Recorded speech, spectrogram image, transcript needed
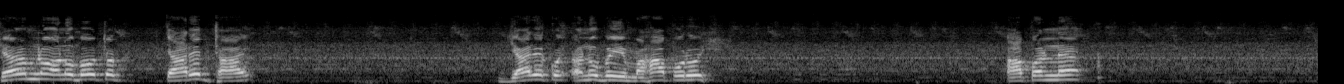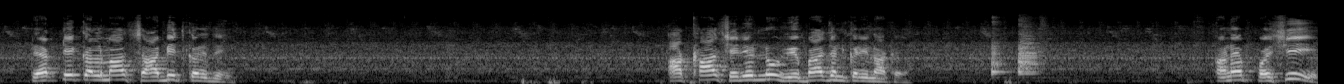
સંયમનો અનુભવ તો ત્યારે જ થાય જ્યારે કોઈ અનુભવી મહાપુરુષ આપણને પ્રેક્ટિકલમાં સાબિત કરી દે. આખા શરીરનું વિભાજન કરી નાખે. અને પછી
